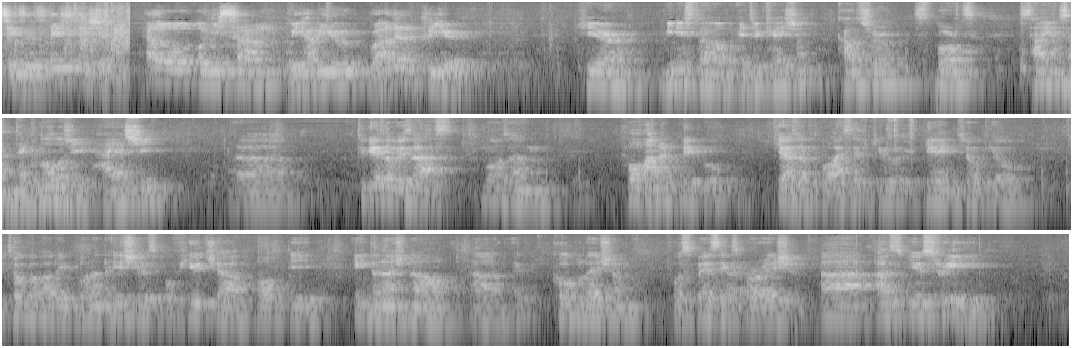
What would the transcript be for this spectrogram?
This is Space Station. Hello, Onishi-san. We have you loud and clear. Here, Minister of Education, Culture, Sports, Science and Technology, Hayashi. Uh, together with us, more than 400 people gathered for ISEF2 here in Tokyo to talk about important issues for future of the international uh, cooperation for space exploration. Uh, as you three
